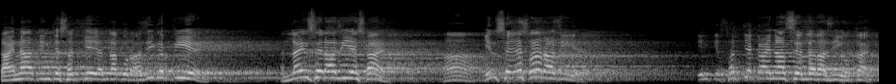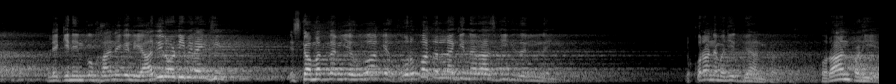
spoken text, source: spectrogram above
کائنات ان کے صدقے اللہ کو راضی کرتی ہے۔ اللہ ان سے راضی ایسا ہے۔ ہاں ان سے ایسا راضی ہے۔ ان کے صدقے کائنات سے اللہ راضی ہوتا ہے۔ لیکن ان کو کھانے کے لیے آدھی روٹی بھی نہیں تھی۔ اس کا مطلب یہ ہوا کہ غربت اللہ کی ناراضگی کی دلیل نہیں یہ قرآن مجید بیان کرتا ہے۔ قرآن پڑھیے۔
